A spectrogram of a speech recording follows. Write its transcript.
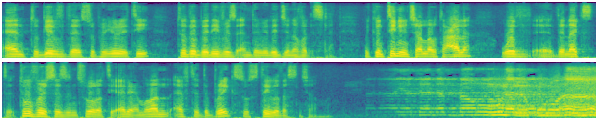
and to give the superiority to the believers and the religion of Islam. We continue inshallah ta'ala with uh, the next two verses in Surah Al Imran after the break, so stay with us inshallah. يتدبرون القرآن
